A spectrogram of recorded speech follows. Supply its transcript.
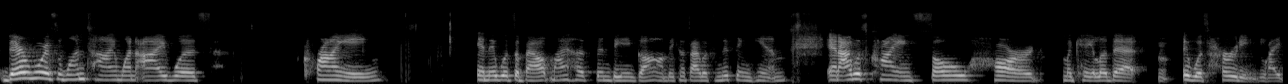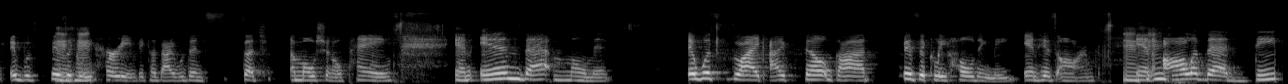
there was one time when i was crying and it was about my husband being gone because i was missing him and i was crying so hard michaela that it was hurting like it was physically mm-hmm. hurting because i was in such emotional pain and in that moment it was like I felt God physically holding me in his arms. Mm-hmm. And all of that deep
